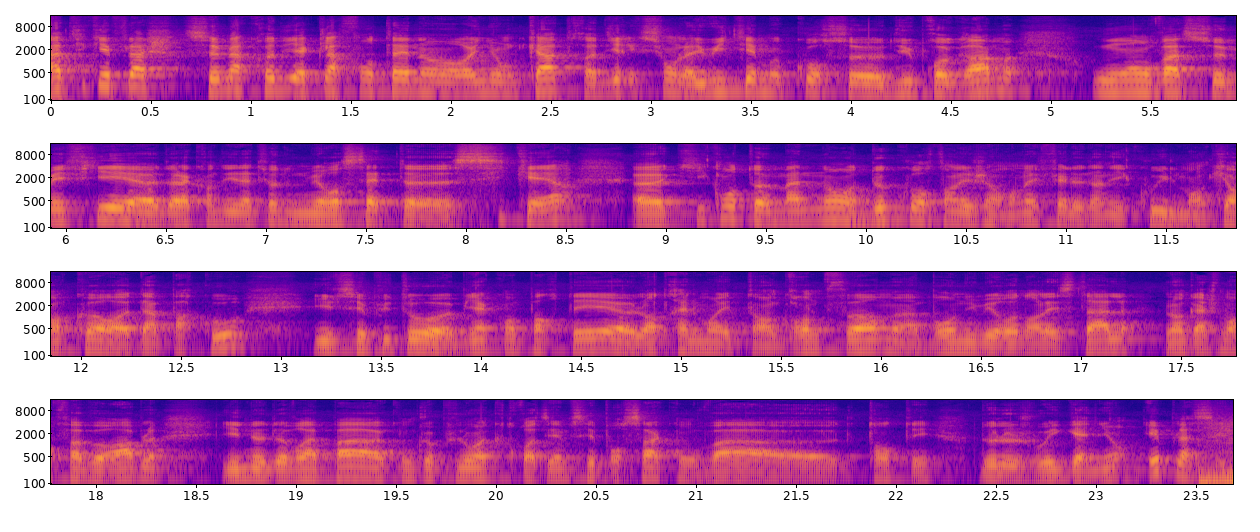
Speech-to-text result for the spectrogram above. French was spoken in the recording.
Un ticket flash ce mercredi à Clairefontaine en réunion 4, direction la huitième course euh, du programme où on va se méfier euh, de la candidature du numéro 7, euh, Siker, qui compte maintenant deux courses dans les jambes. En effet, le dernier coup, il manquait encore d'un parcours. Il s'est plutôt bien comporté, l'entraînement est en grande forme, un bon numéro dans les stalles, l'engagement favorable. Il ne devrait pas conclure plus loin que troisième, c'est pour ça qu'on va tenter de le jouer gagnant et placé.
